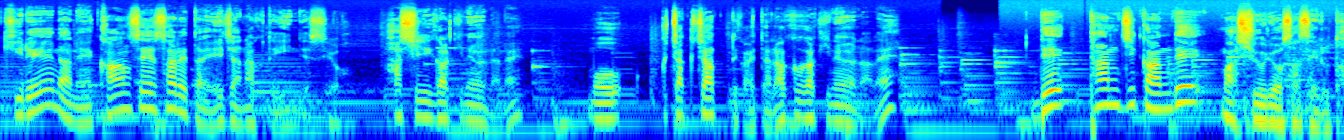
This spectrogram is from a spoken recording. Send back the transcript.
綺麗なね完成された絵じゃなくていいんですよ。走り書きのようなね。もうくちゃくちゃって書いた落書きのようなね。で短時間で、ま、終了させると。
